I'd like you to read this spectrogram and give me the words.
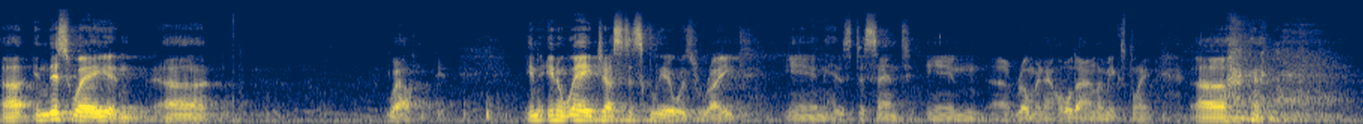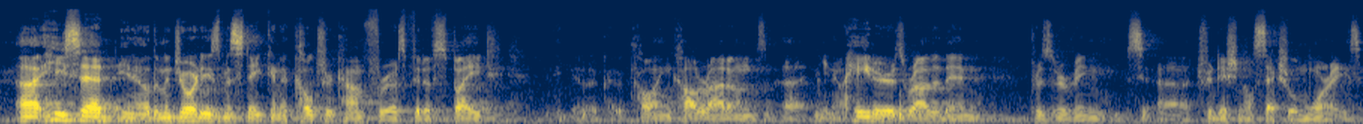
Uh, in this way, and uh, well, in, in a way, Justice Scalia was right in his dissent in uh, Romer. Now, hold on, let me explain. Uh, uh, he said, you know, the majority is mistaken a Kulturkampf for a fit of spite, calling Coloradans, you know, haters rather than preserving traditional sexual mores.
